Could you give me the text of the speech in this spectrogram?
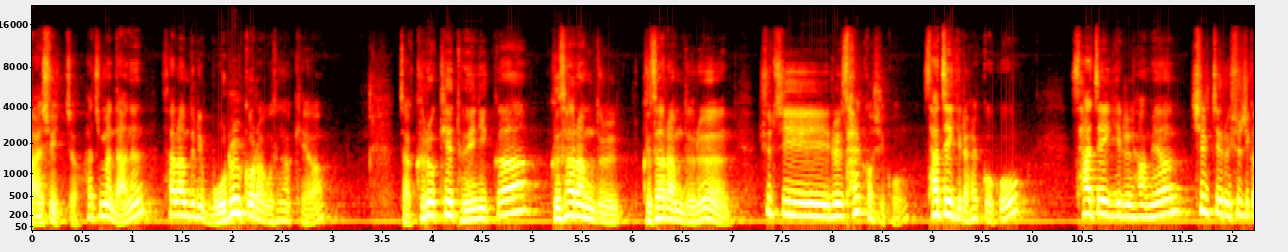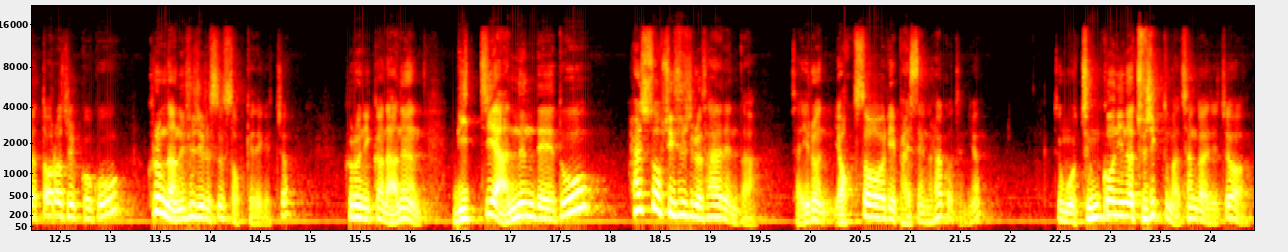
알 수 있죠. 하지만 나는 사람들이 모를 거라고 생각해요. 자, 그렇게 되니까 그 사람들, 그 사람들은 휴지를 살 것이고, 사재기를 할 거고, 사재기를 하면 실제로 휴지가 떨어질 거고, 그럼 나는 휴지를 쓸 수 없게 되겠죠? 그러니까 나는 믿지 않는데도 할 수 없이 휴지를 사야 된다. 자, 이런 역설이 발생을 하거든요. 뭐 증권이나 주식도 마찬가지죠.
